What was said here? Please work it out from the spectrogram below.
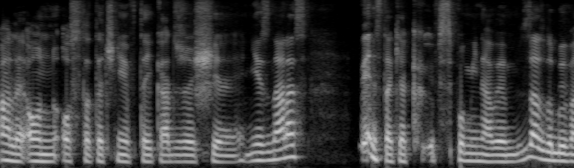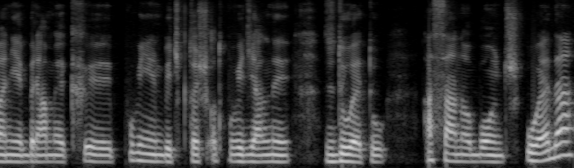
ale on ostatecznie w tej kadrze się nie znalazł. Więc tak jak wspominałem, za zdobywanie bramek y, powinien być ktoś odpowiedzialny z duetu Asano bądź Ueda,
